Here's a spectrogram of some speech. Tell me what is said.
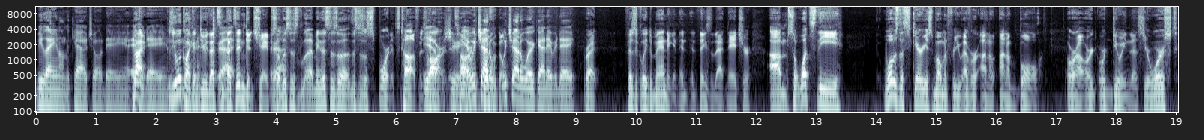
be laying on the couch all day every right, day. because you look like a dude that's Right. that's in good shape. So this is, I mean, this is a this is a sport. It's tough. It's yeah, hard. Sure. It's hard. Yeah, we try difficult. to we try to work out every day. right, physically demanding and, and, things of that nature. Um, so what's the what was the scariest moment for you ever on a on a bull or or or doing this? Your worst.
